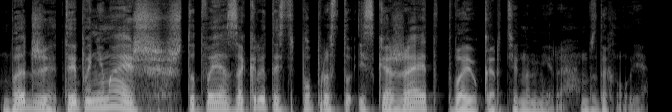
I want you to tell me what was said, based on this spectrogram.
«Баджи, ты понимаешь, что твоя закрытость попросту искажает твою картину мира», — вздохнул я.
